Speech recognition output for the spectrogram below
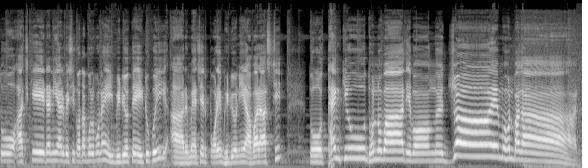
তো আজকে এটা নিয়ে আর বেশি কথা বলব না। এই ভিডিওতে এইটুকুই। আর ম্যাচের পরে ভিডিও নিয়ে আবার আসছি। তো থ্যাংক ইউ ধন্যবাদ এবং জয় মোহনবাগান।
